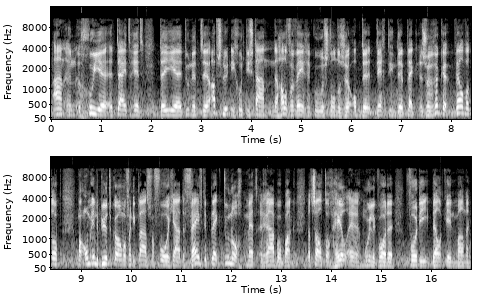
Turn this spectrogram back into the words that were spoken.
aan een goede tijdrit. Die eh, doen het eh, absoluut niet goed. Die staan halverwege koers stonden ze op de dertiende plek. Ze rukken wel wat op. Maar om in de buurt te komen van die plaats van vorig jaar. De vijfde plek toen nog met Rabobank. Dat zal toch heel erg moeilijk worden voor die Belkin mannen.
